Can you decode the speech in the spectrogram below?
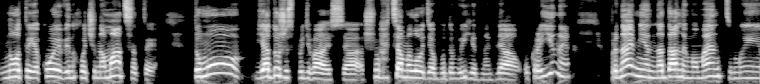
ноти якої він хоче намацати. Тому я дуже сподіваюся, що ця мелодія буде вигідна для України. Принаймні, на даний момент ми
